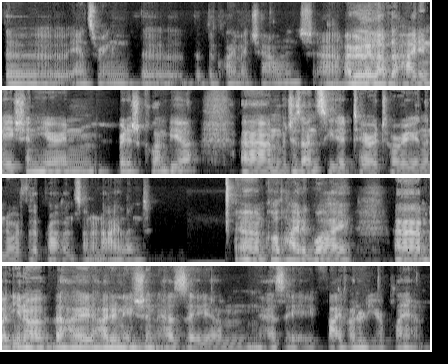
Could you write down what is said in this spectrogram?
the answering the, the, the climate challenge. Um, I really love the Haida Nation here in British Columbia, um, which is unceded territory in the north of the province on an island. Um, called Haida Gwaii, um, but you know the Haida Nation has a um, has a 500 year plan.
